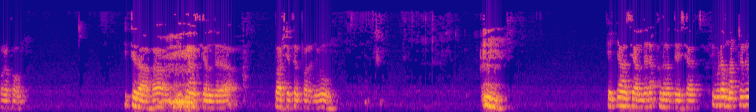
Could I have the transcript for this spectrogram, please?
കുഴപ്പമാണ് ഇത്യതാഹ ഭാഷ്യത്തിൽ പറഞ്ഞു. ജിജ്ഞാസ്യാന്തര നിർദ്ദേശ ഇവിടെ മറ്റൊരു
